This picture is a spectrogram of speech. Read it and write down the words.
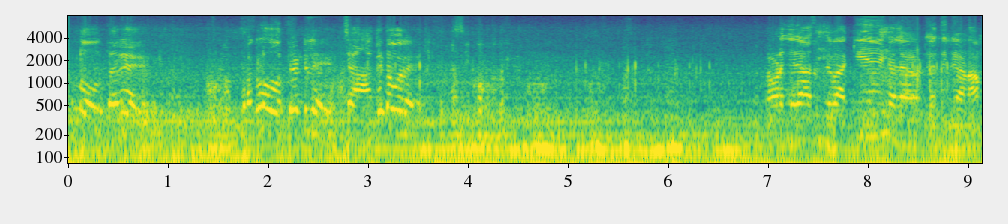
ക്ലോത്ത് നമ്മുടെ ക്ലോത്ത് കണ്ടില്ലേ ജാക്കറ്റ് പോലെ. നമ്മുടെ ജലാസിന്റെ ബാക്കി കല്യാണത്തിൽ കാണാം.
